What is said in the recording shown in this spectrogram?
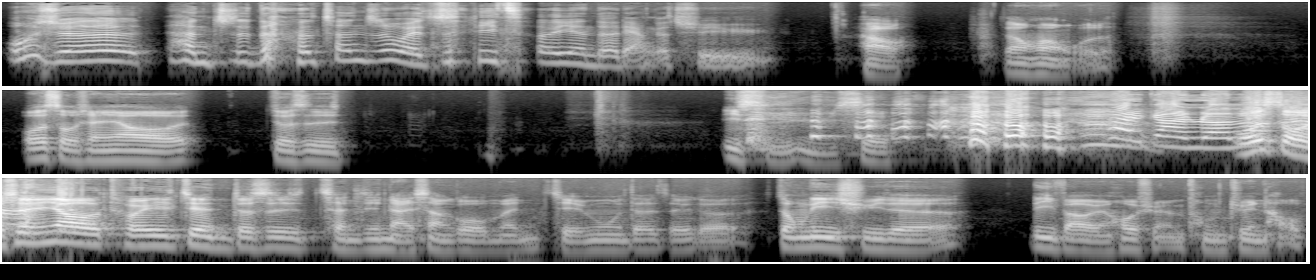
我觉得很值得称之为智力测验的两个区域。好，这样换我了。我首先要就是一时语塞，太感人了。我首先要推荐，就是曾经来上过我们节目的这个中立区的立法委员候选人彭俊豪。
